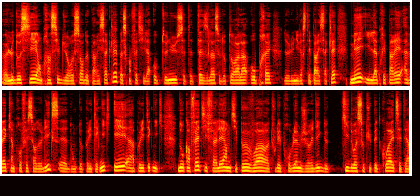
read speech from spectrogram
le dossier est en principe du ressort de Paris-Saclay, parce qu'en fait, il a obtenu cette thèse-là, ce doctorat-là, auprès de l'université Paris-Saclay, mais il l'a préparé avec un professeur de l'IX, euh, donc de Polytechnique, et à Polytechnique. Donc en fait, il fallait un petit peu voir tous les problèmes juridiques de qui doit s'occuper de quoi, etc.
